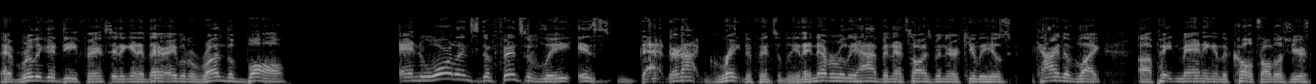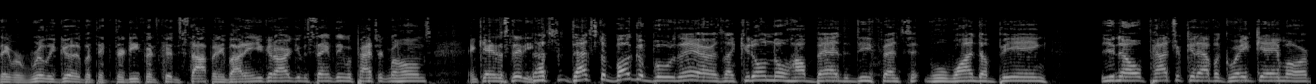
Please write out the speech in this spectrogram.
They have really good defense, and again, if they're able to run the ball, and New Orleans defensively is that they're not great defensively, and they never really have been. That's always been their Achilles heels. Kind of like uh, Peyton Manning and the Colts. All those years they were really good, but they, their defense couldn't stop anybody. And you could argue the same thing with Patrick Mahomes and Kansas City. That's that's the bugaboo. There is like you don't know how bad the defense will wind up being, you know, Patrick could have a great game or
